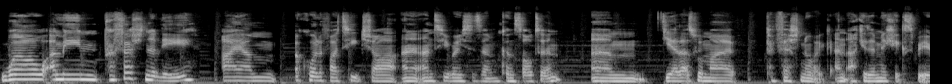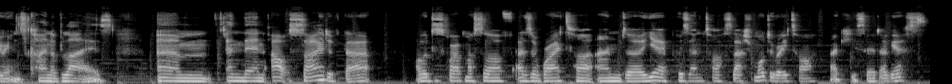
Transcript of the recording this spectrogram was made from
well, I mean, professionally, I am a qualified teacher and an anti-racism consultant. Um, yeah, that's where my professional and academic experience kind of lies. Um, and then outside of that, I would describe myself as a writer and uh, yeah, presenter slash moderator, like you said. I guess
